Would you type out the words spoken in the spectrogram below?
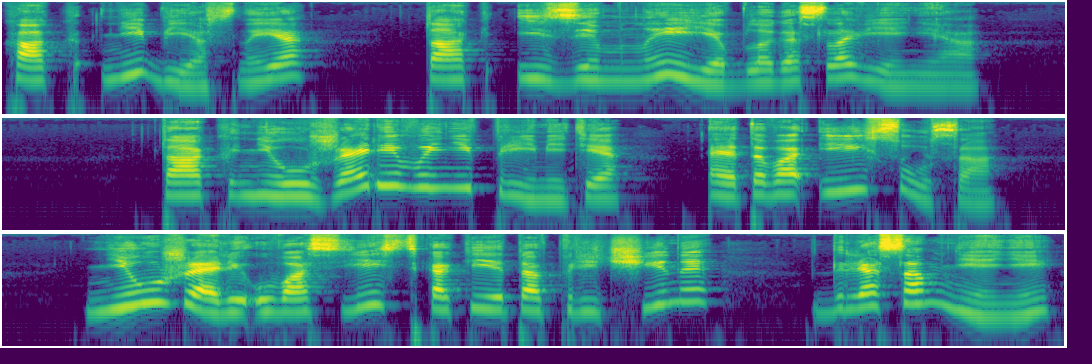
как небесные, так и земные благословения. Так неужели вы не примете этого Иисуса? Неужели у вас есть какие-то причины для сомнений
